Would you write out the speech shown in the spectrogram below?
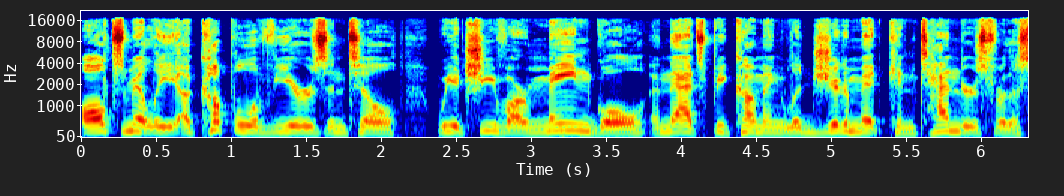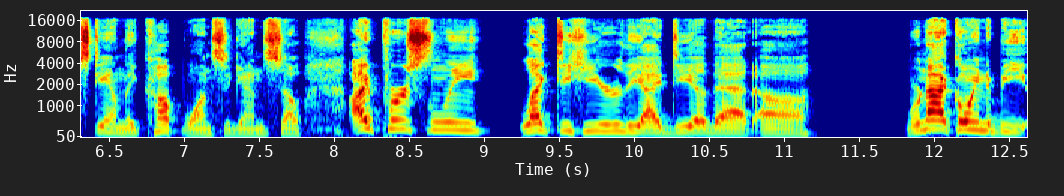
ultimately a couple of years until we achieve our main goal and that's becoming legitimate contenders for the Stanley Cup once again. So, I personally like to hear the idea that uh we're not going to be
